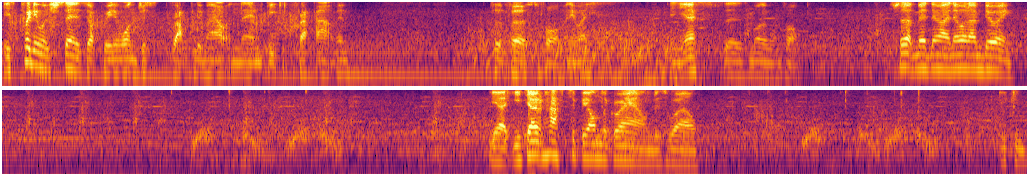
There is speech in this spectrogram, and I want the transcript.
It's pretty much the same as Ocarina one, just grapple him out and then beat the crap out of him. For the first form, anyway. And yes, there's more than one form. Shut up, Midna, I know what I'm doing. Yeah, you don't have to be on the ground as well. You can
